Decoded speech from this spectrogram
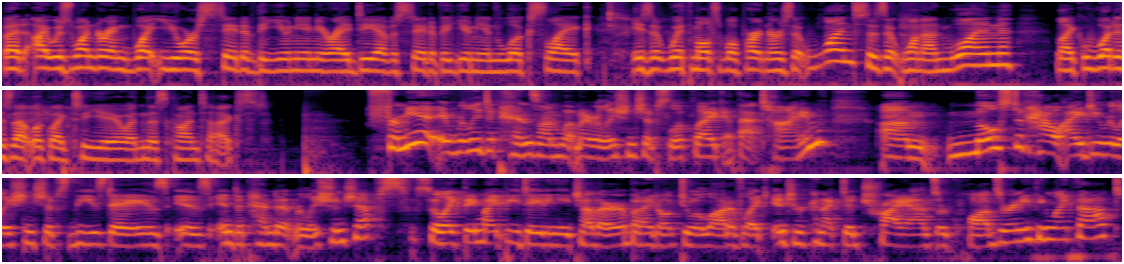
But I was wondering what your state of the union, your idea of a state of a union looks like. Is it with multiple partners at once? Is it one on one? Like, what does that look like to you in this context? For me, it really depends on what my relationships look like at that time. Um, most of how I do relationships these days is independent relationships. So, like, they might be dating each other, but I don't do a lot of like interconnected triads or quads or anything like that.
